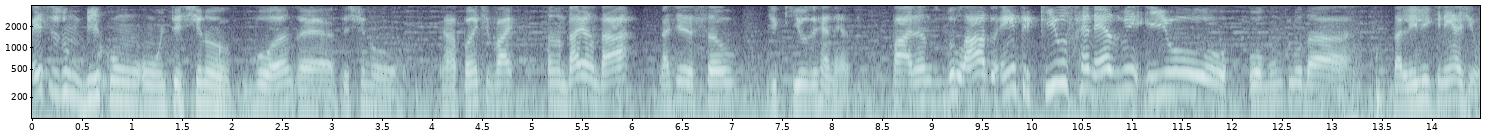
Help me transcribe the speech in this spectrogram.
Esse zumbi com um intestino voando, é, intestino derrapante vai andar e andar na direção de Kills e Renesme. Parando do lado entre Kills, Renesme e o, o homúnculo da, da Lily que nem agiu.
